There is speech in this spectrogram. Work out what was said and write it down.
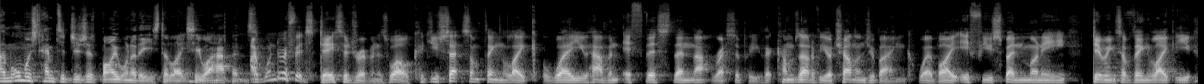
I'm almost tempted to just buy one of these to like see what happens. I wonder if it's data driven as well. Could you set something like where you have an if this then that recipe that comes out of your challenger bank, whereby if you spend money doing something like you,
